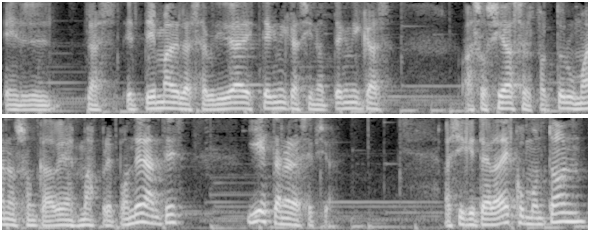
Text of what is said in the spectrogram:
el, el tema de las habilidades técnicas y no técnicas asociadas al factor humano son cada vez más preponderantes y esta no es la excepción. Así que te agradezco un montón.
